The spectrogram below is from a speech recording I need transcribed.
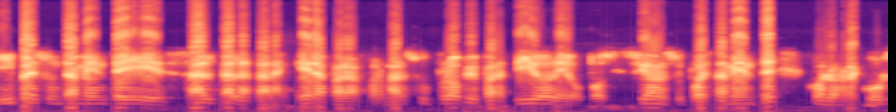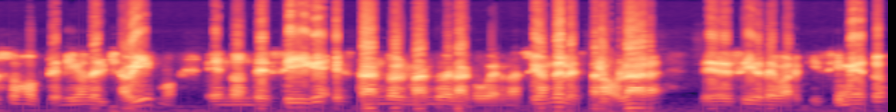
y presuntamente salta la talanquera para formar su propio partido de oposición supuestamente con los recursos obtenidos del chavismo, en donde sigue estando al mando de la gobernación del Estado Lara, es decir, de Barquisimeto,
